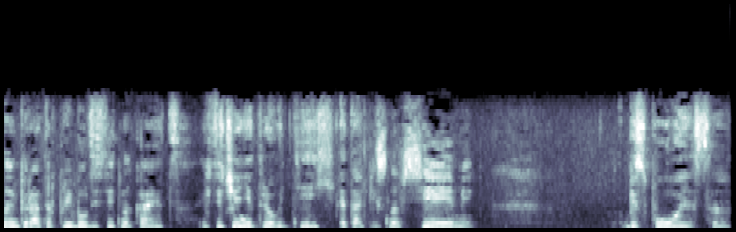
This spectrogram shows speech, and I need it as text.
Но император прибыл действительно каяться. И в течение трех дней, это описано всеми, без пояса,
